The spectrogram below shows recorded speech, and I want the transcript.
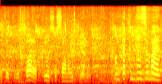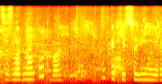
этот вот бар открылся самый первый. Он так и называется Золотная Котва. Вот какие сувениры.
